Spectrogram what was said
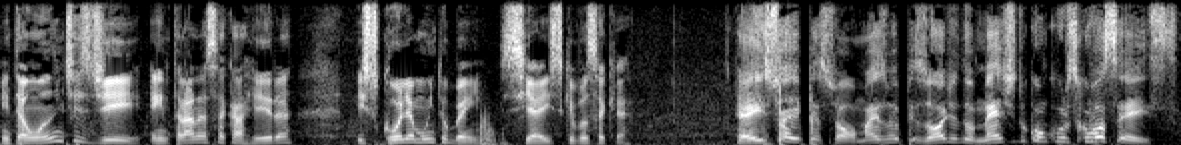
Então, antes de entrar nessa carreira, escolha muito bem se é isso que você quer. É isso aí, pessoal. Mais um episódio do Match do Concurso com vocês.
